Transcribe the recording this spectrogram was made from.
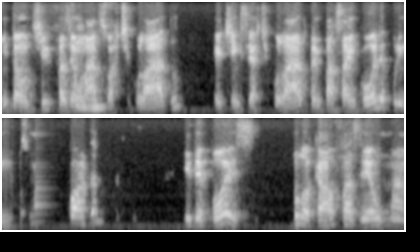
Então, tive que fazer um Sim. laço articulado, ele tinha que ser articulado para me passar em colha, por uma corda, e depois, no local, fazer uma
